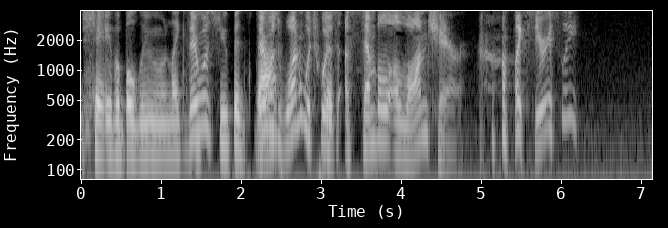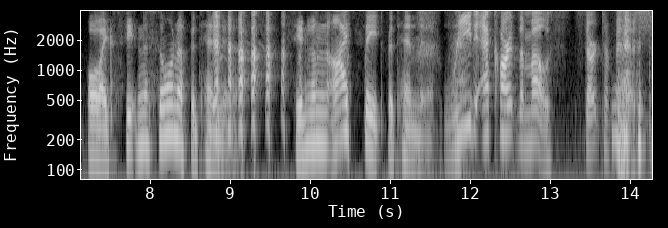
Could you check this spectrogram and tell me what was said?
shave a balloon. Like There was- stupid stuff. There was one which was assemble a lawn chair. Like, seriously? Or like sit in a sauna for ten minutes. Sit in an ice seat for ten minutes. Read Eckhart the Mouse, start to finish.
